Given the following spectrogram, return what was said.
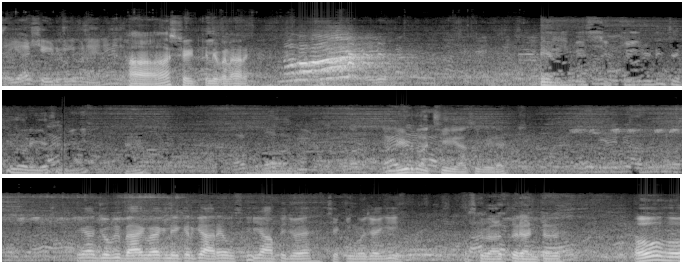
सही यार शेड के लिए बनाए ना हाँ के लिए बना रहे सिक्योरिटी चेकिंग हो रही है सभी की है ना? भीड़ तो अच्छी है खासी भीड़ है। यहाँ जो भी बैग वैग लेकर के आ रहे हैं उसकी यहाँ पे जो है चेकिंग हो जाएगी। उसके बाद फिर एंटर ओहो!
